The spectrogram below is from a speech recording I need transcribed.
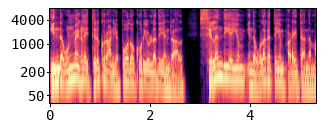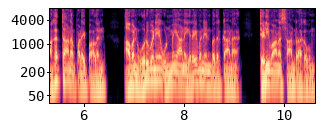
இந்த உண்மைகளை திருக்குரான் எப்போதோ கூறியுள்ளது என்றால் சிலந்தியையும் இந்த உலகத்தையும் படைத்த அந்த மகத்தான படைப்பாளன் அவன் ஒருவனே உண்மையான இறைவன் என்பதற்கான தெளிவான சான்றாகவும்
